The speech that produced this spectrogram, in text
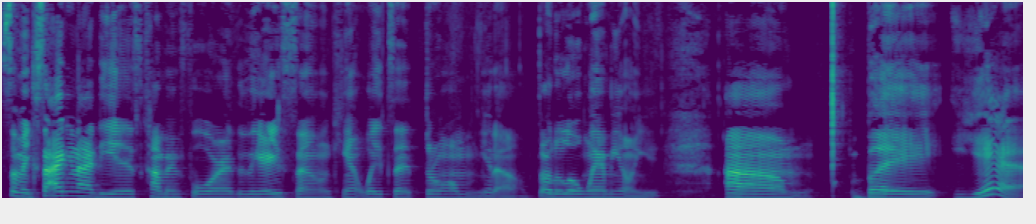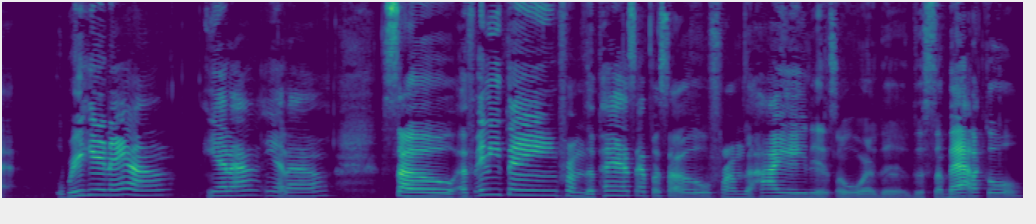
some exciting ideas coming forth very soon. Can't wait to throw them, you know, throw the little whammy on you. Um, but yeah, we're here now, you know, you know. So, if anything from the past episode, from the hiatus or the the sabbatical,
